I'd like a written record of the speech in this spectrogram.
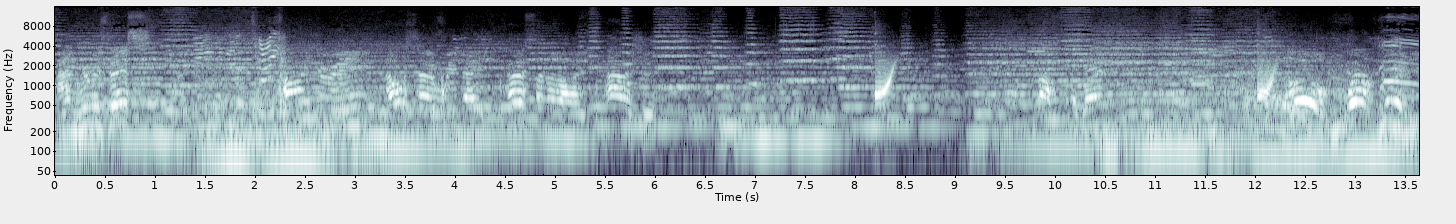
And who is this? Tigery, also with a personalised parachute. Fluff again. Oh, well, nearly.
